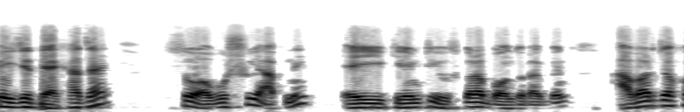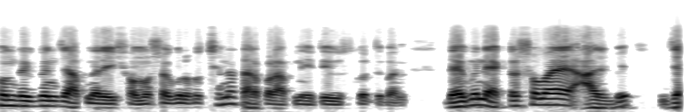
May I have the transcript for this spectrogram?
ফেজে দেখা যায় সো অবশ্যই আপনি এই ক্রিমটি ইউজ করা বন্ধ রাখবেন। আবার যখন দেখবেন যে আপনার এই সমস্যাগুলো হচ্ছে না, তারপর আপনি এটা ইউজ করতে পারেন। দেখবেন একটা সময় আসবে যে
